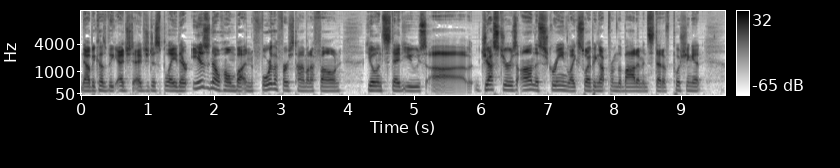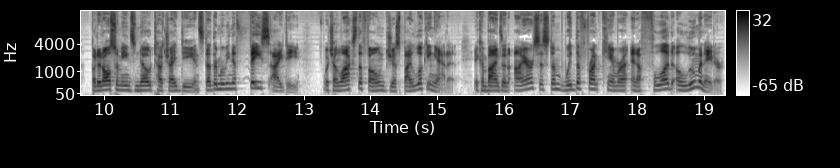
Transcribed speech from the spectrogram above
Now, because of the edge to edge display, there is no home button for the first time on a phone. You'll instead use uh, gestures on the screen, like swiping up from the bottom instead of pushing it. But it also means no Touch ID. Instead, they're moving to Face ID, which unlocks the phone just by looking at it. It combines an IR system with the front camera and a flood illuminator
